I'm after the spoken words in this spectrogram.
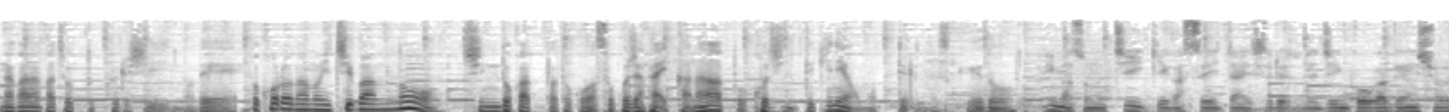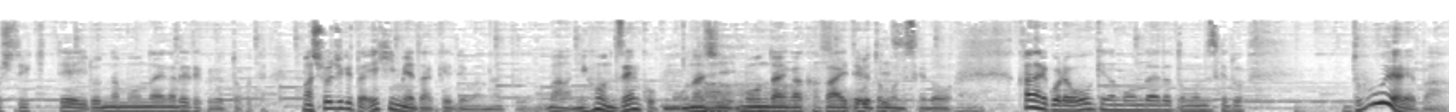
なかなかちょっと苦しいので、コロナの一番のしんどかったとこはそこじゃないかなと個人的には思ってるんですけど、今その地域が衰退する、人口が減少してきて、いろんな問題が出てくるとこって、まあ正直言うと愛媛だけではなく、まあ日本全国も同じ問題が抱えていると思うんですけど、かなりこれ大きな問題だと思うんですけど、どうやれば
